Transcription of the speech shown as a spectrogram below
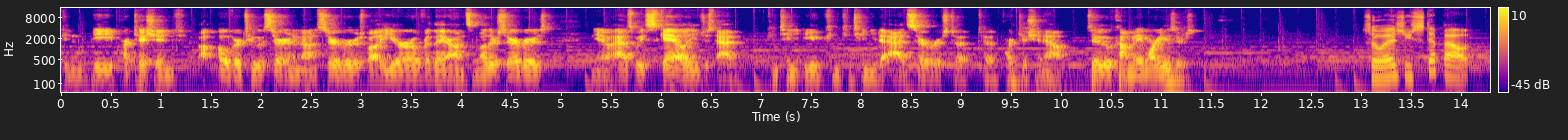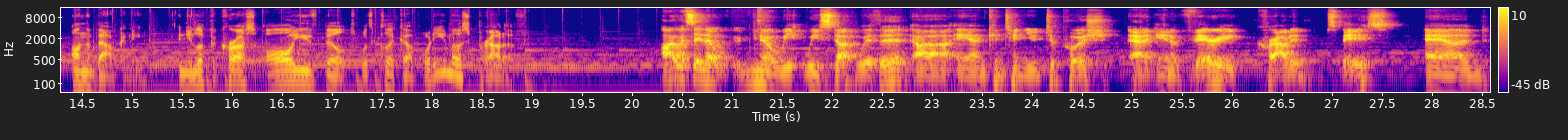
can be partitioned over to a certain amount of servers, while you're over there on some other servers. You know, as we scale, you just add continue. You can continue to add servers to, to partition out to accommodate more users. So as you step out on the balcony, and you look across all you've built with ClickUp, what are you most proud of? I would say that you know we we stuck with it uh, and continued to push at, in a very crowded space, and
